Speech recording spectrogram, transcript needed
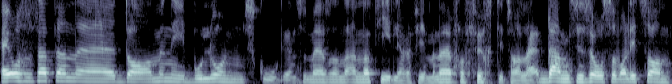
Jeg har også sett den eh, damen i Boulogne-skogen, som er sånn enda tidligere film. Den er fra 40-tallet. Den syns jeg også var litt sånn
